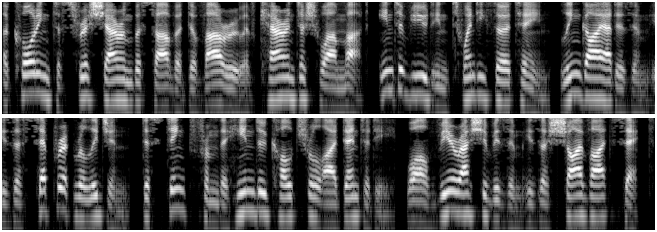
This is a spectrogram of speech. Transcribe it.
According to Sri Sharambasava Devaru of Karanteshwar Mutt, interviewed in 2013, Lingayatism is a separate religion, distinct from the Hindu cultural identity, while Virashaivism is a Shaivite sect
